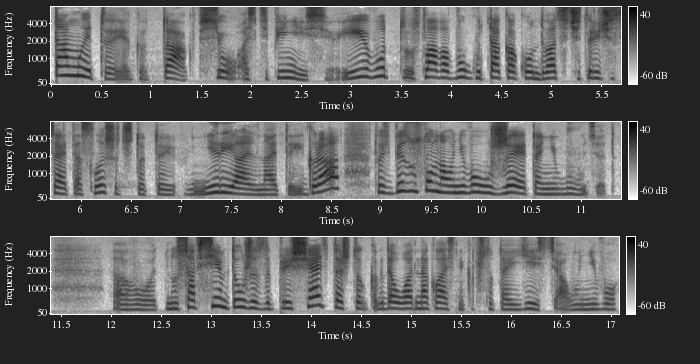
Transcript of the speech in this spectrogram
там это, я говорю, так, все, остепенись. И вот, слава богу, так как он 24 часа это слышит, что это нереально, это игра, то есть, безусловно, у него уже это не будет. Вот. Но совсем тоже запрещать, то, что когда у одноклассников что-то есть, а у него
